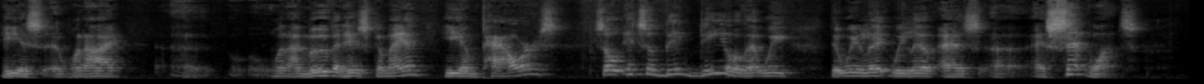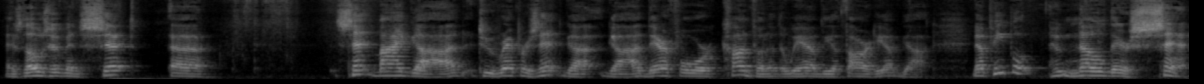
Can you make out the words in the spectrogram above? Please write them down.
He is uh, when I uh, when I move at His command, He empowers. So it's a big deal that we that we li- we live as uh, as sent ones as those who've been sent uh, sent by God to represent God, God, therefore confident that we have the authority of God. Now, people who know they're sent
